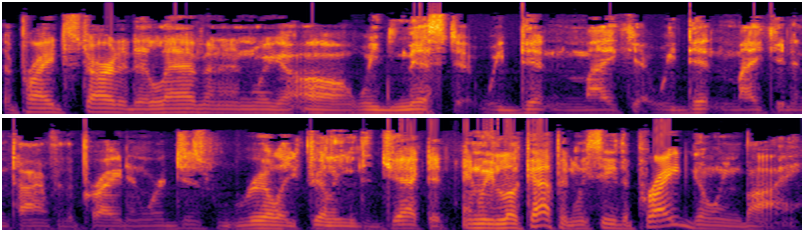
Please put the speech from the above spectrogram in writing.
The parade started at 11 and we go, "Oh, we missed it. We didn't make it. We didn't make it in time for the parade." And we're just really feeling dejected. And we look up and we see the parade going by.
